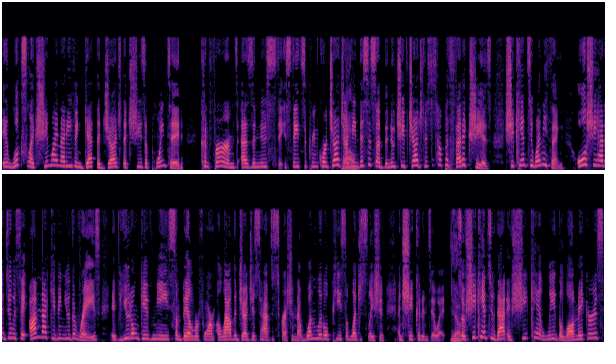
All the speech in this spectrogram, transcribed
it, looks like she might not even get the judge that she's appointed confirmed as the new state, state Supreme Court judge. Wow. I mean, this is a, the new chief judge. This is how pathetic she is. She can't do anything. All she had to do was say, I'm not giving you the raise if you don't give me some bail reform, allow the judges to have discretion, that one little piece of legislation, and she couldn't do it. Yep. So if she can't do that, if she can't lead the lawmakers,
